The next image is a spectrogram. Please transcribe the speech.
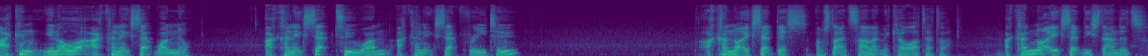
I can, you know what? I can accept 1 0. I can accept 2 1. I can accept 3 2. I cannot accept this. I'm starting to sound like Mikel Arteta. I cannot accept these standards.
